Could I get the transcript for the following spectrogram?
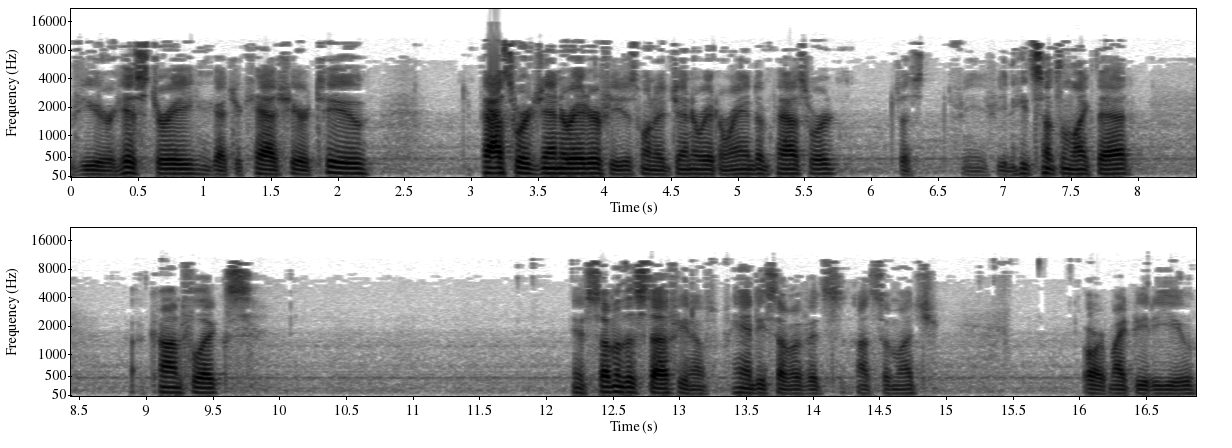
View your history. You got your cache here too. Password generator if you just want to generate a random password, just if you need something like that. Uh, conflicts. You know, some of the stuff, you know, handy. Some of it's not so much, or it might be to you.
